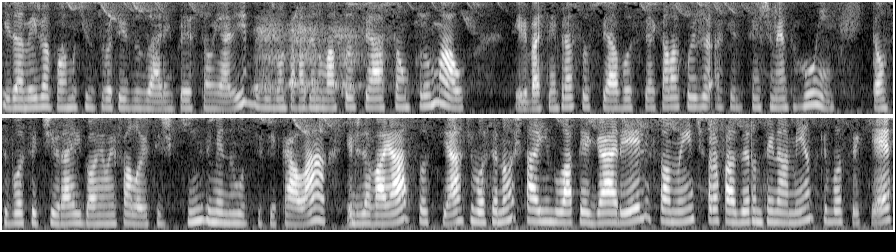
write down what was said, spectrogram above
E da mesma forma que se vocês usarem pressão e alívio, vocês vão estar fazendo uma associação para o mal. Ele vai sempre associar você àquela coisa, aquele sentimento ruim. Então, se você tirar, igual a minha mãe falou, esses 15 minutos e ficar lá, ele já vai associar que você não está indo lá pegar ele somente para fazer um treinamento que você quer,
